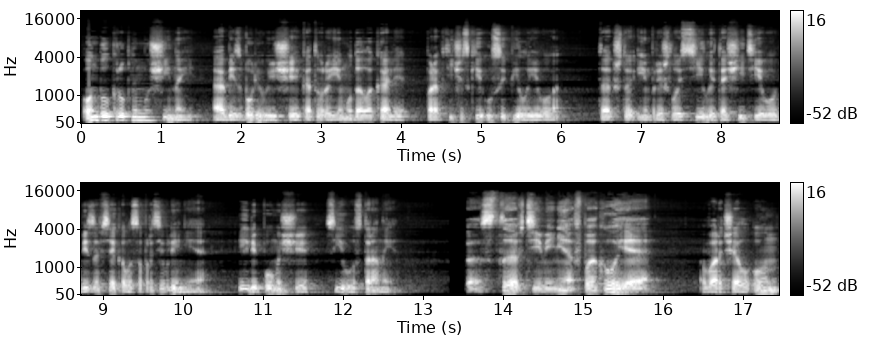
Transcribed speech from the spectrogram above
он был крупным мужчиной, а обезболивающее, которое ему дала Кали, практически усыпило его. Так что им пришлось силой тащить его безо всякого сопротивления или помощи с его стороны. «Оставьте меня в покое!» – ворчал он,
